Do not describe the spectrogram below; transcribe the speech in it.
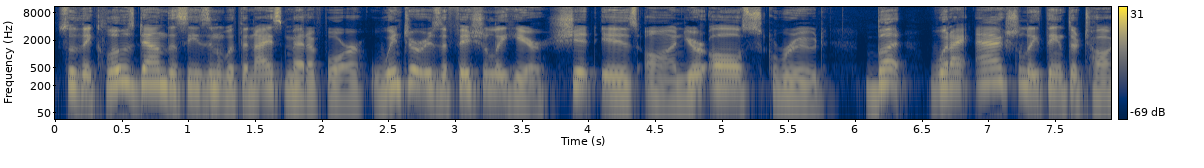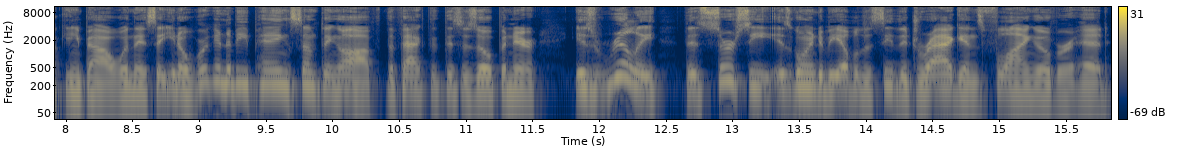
So they close down the season with a nice metaphor. Winter is officially here. Shit is on. You're all screwed. But what I actually think they're talking about when they say, you know, we're going to be paying something off, the fact that this is open air, is really that Cersei is going to be able to see the dragons flying overhead.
